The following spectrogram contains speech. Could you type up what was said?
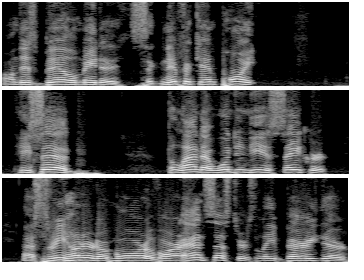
on this bill, made a significant point. He said, The land at Wounded Knee is sacred, as 300 or more of our ancestors lay buried there.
